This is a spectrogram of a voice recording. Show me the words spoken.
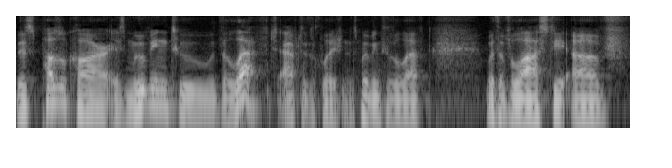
This puzzle car is moving to the left after the collision. It's moving to the left with a velocity of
